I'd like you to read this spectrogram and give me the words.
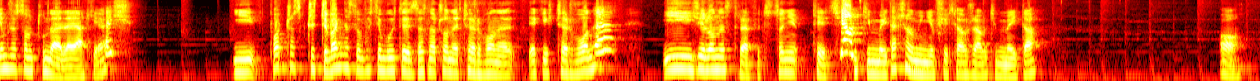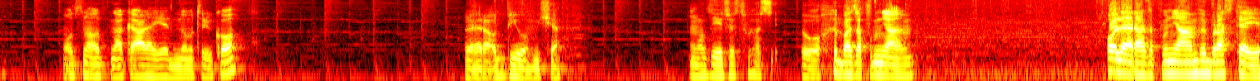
Wiem, że są tunele jakieś. I podczas wczytywania są właśnie były te zaznaczone czerwone, jakieś czerwone i zielone strefy. To co nie... Ty, co ja mam teammate'a? Czemu mi nie wświetlał, że mam teammate'a? O. Mocna odznaka, ale jedną tylko. Cholera, odbiło mi się. Mam nadzieję, że słychać było. Chyba zapomniałem. Cholera, zapomniałem wybrać tej,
